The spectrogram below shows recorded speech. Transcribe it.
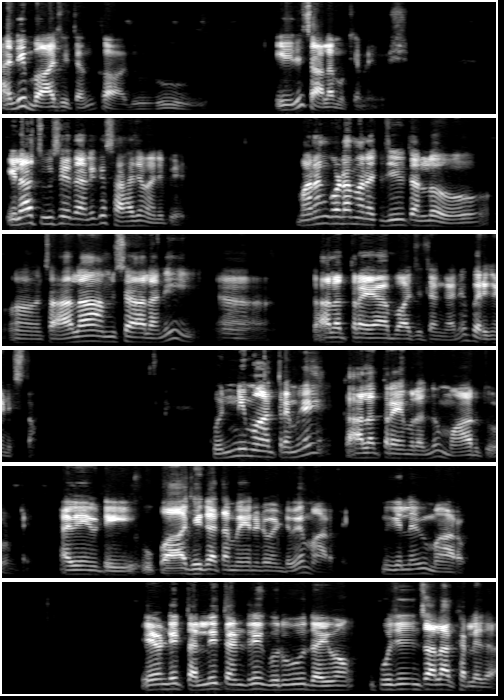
అది బాధితం కాదు. ఇది చాలా ముఖ్యమైన విషయం. ఇలా చూసేదానికి సహజం అని పేరు. మనం కూడా మన జీవితంలో చాలా అంశాలని కాలత్రయ బాధితంగానే పరిగణిస్తాం. కొన్ని మాత్రమే కాలత్రయములందు మారుతూ ఉంటాయి. అవేమిటి? ఉపాధిగతమైనటువంటివే మారతాయి. మిగిలినవి మారవు. ఏమండి? తల్లి తండ్రి గురువు దైవం పూజించాలా అక్కర్లేదా?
